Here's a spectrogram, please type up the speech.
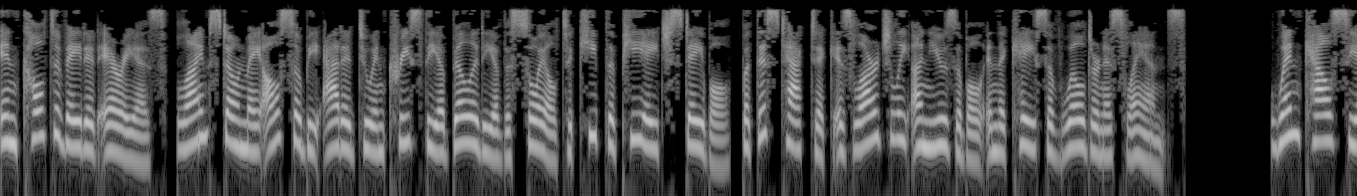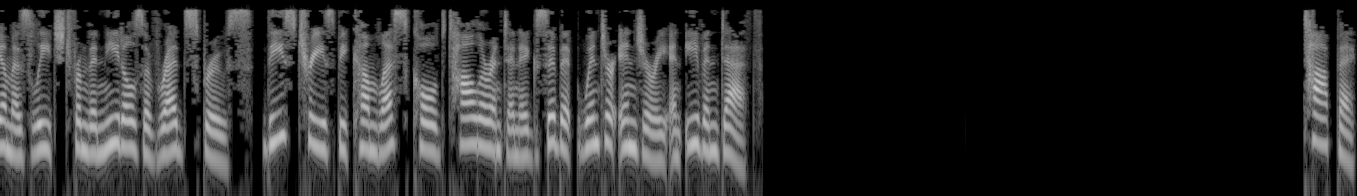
In cultivated areas, limestone may also be added to increase the ability of the soil to keep the pH stable, but this tactic is largely unusable in the case of wilderness lands. When calcium is leached from the needles of red spruce, these trees become less cold-tolerant and exhibit winter injury and even death. Topic:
